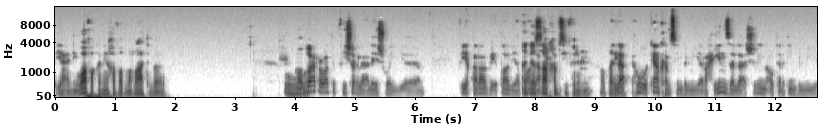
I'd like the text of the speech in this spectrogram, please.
يعني وافق أن يخفض من راتبه و- موضوع الرواتب في شغلة عليه شوي آه، في قرار بإيطاليا طالع. انه صار 50% الضريبة. لا هو كان 50% راح ينزل ل 20 أو 30%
